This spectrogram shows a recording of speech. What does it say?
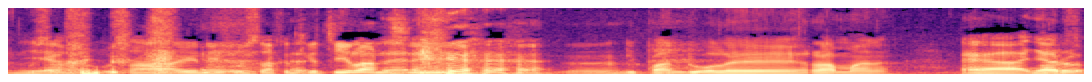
Iya. usaha, usaha ini usaha kecil-kecilan sih. Eh, dipandu oleh Rama. Ya nyaru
